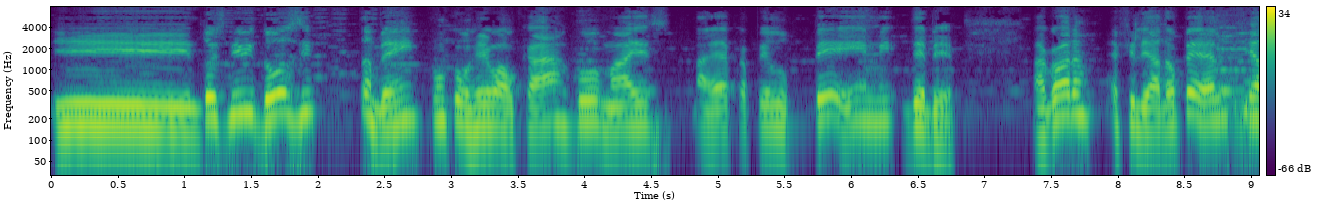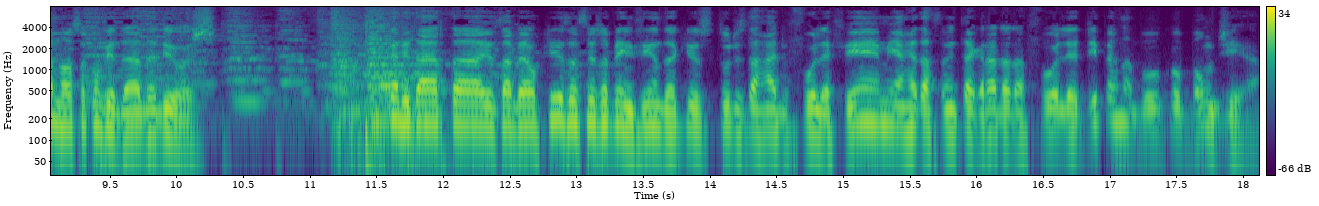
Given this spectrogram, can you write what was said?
e em 2012 também concorreu ao cargo, mas na época pelo PMDB. Agora é filiada ao PL e a nossa convidada de hoje. Candidata Isabel Kisa, seja bem-vinda aqui aos estúdios da Rádio Folha FM, a redação integrada da Folha de Pernambuco. Bom dia.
